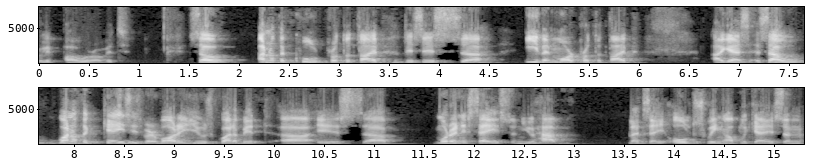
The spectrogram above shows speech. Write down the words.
really power of it. So another cool prototype. This is uh, even more prototype, I guess. So one of the cases where Vaadin used quite a bit uh, is uh, modernization. You have let's say, old Swing application,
